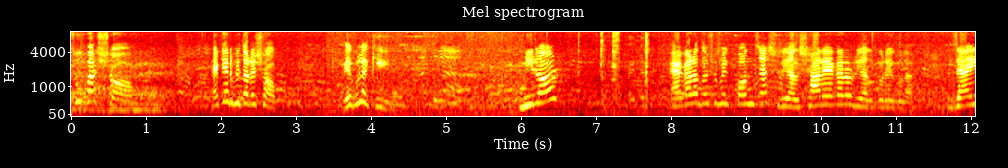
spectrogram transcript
সুপার শপ একের ভিতরে সব। এগুলো কি? মিরর এগারো দশমিক পঞ্চাশ রিয়াল, সাড়ে এগারো রিয়াল করে এগুলা। যাই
